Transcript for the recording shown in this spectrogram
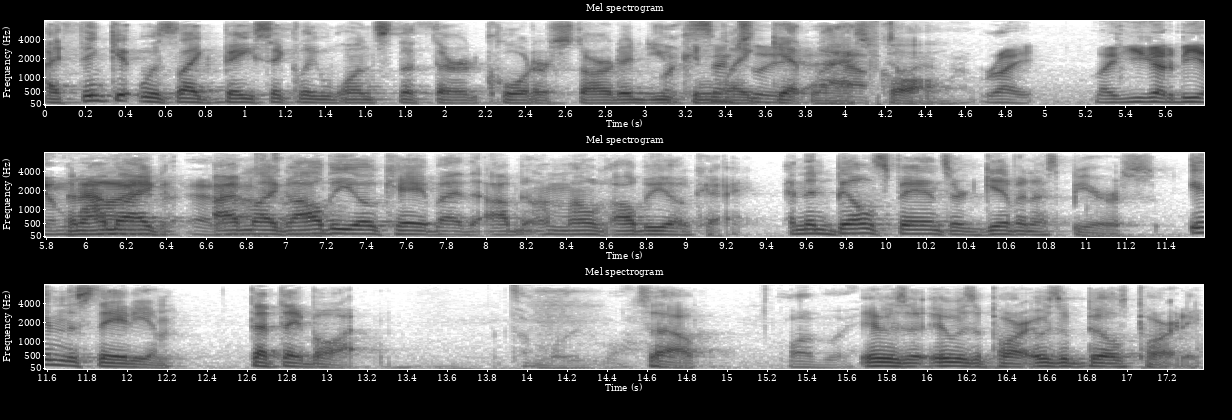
I think it was like basically once the third quarter started, you can like get last call. right like you got to be in And line I'm like I'm like halftime. I'll be okay by the I'm, I'm I'll be okay. And then Bills fans are giving us beers in the stadium that they bought. it's unbelievable So, lovely It was a it was a part. It was a Bills party.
